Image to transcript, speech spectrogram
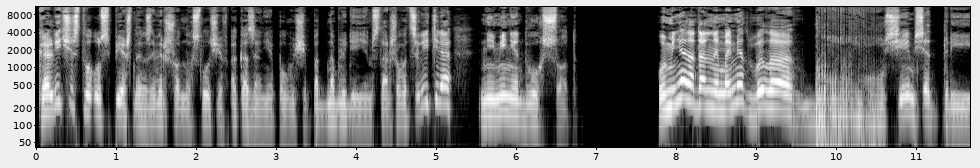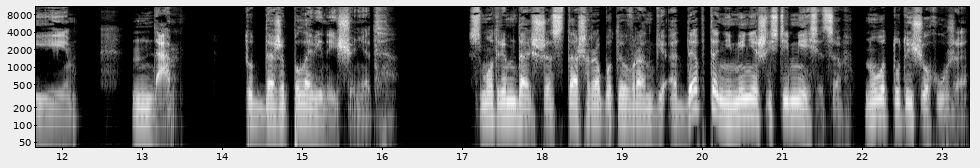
Количество успешных завершенных случаев оказания помощи под наблюдением старшего целителя не менее двухсот. У меня на данный момент было 73. Да, тут даже половины еще нет. Смотрим дальше. Стаж работы в ранге адепта не менее шести месяцев. Ну вот тут еще хуже.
